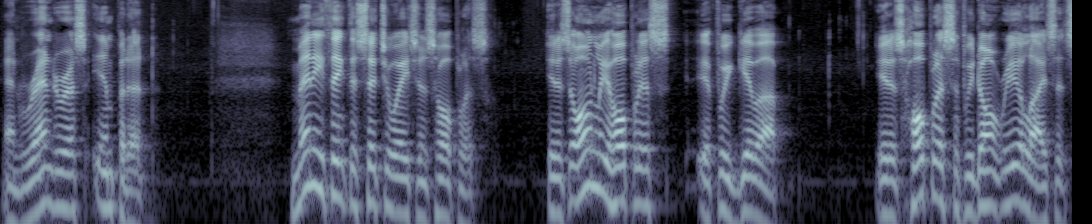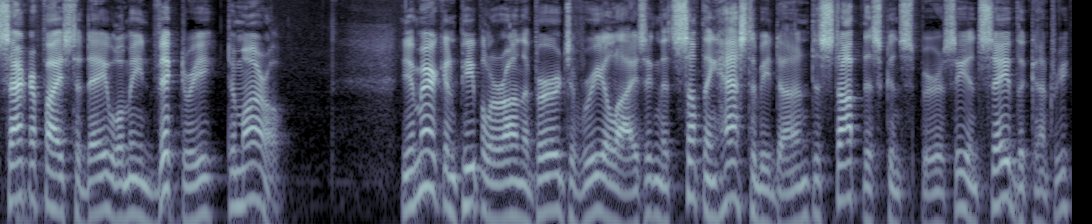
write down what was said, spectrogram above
and render us impotent. Many think the situation is hopeless. It is only hopeless if we give up. It is hopeless if we don't realize that sacrifice today will mean victory tomorrow. The American people are on the verge of realizing that something has to be done to stop this conspiracy and save the country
